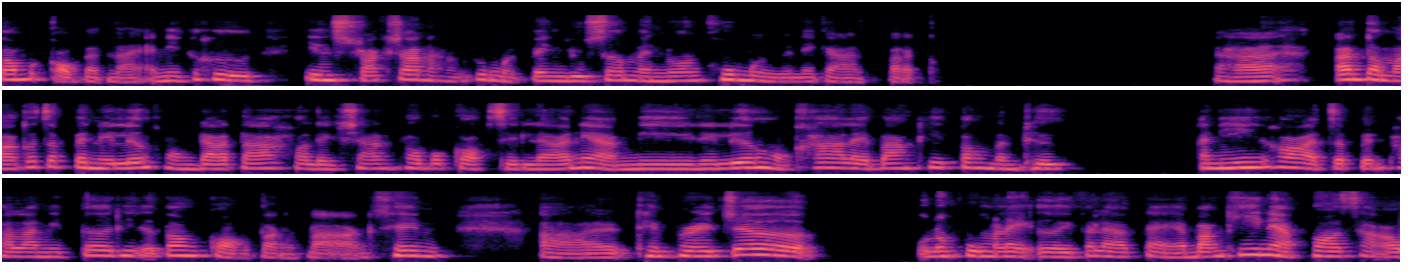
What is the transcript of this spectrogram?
ต้องประกอบแบบไหน อันนี้ก็คือ instruction นะคะคือเหมือนเป็น user manual คู่มือในการประกอบนะคะอันต่อมาก็จะเป็นในเรื่องของ data collection พอประกอบเสร็จแล้วเนี่ยมีในเรื่องของค่าอะไรบ้างที่ต้องบันทึก อันนี้เขาอาจจะเป็นพารามิเตอร์ที่จะต้องกรอกต่างๆ เช่นอ่า temperature อุณหภูมิอะไรเอ่ยก็แล้ว แต่บางที่เนี่ยพอจะเอา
